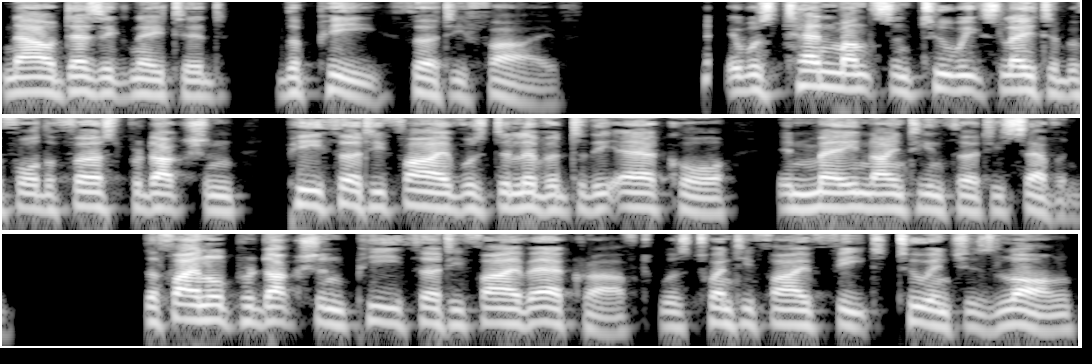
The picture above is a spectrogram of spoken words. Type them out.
now designated the P-35. It was 10 months and two weeks later before the first production P-35 was delivered to the Air Corps in May 1937. The final production P-35 aircraft was 25 feet 2 inches long,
